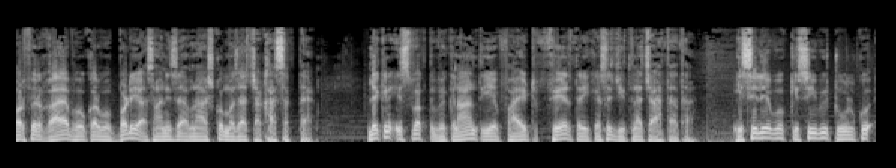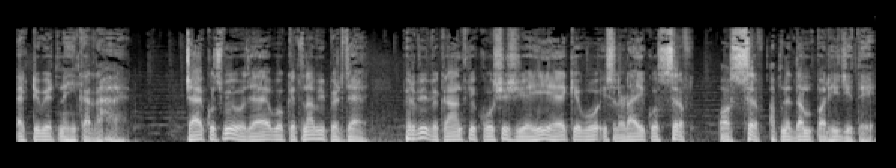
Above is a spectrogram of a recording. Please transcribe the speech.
और फिर गायब होकर वो बड़ी आसानी से अविनाश को मज़ा चखा सकता है। लेकिन इस वक्त विक्रांत ये फाइट फेयर तरीके से जीतना चाहता था, इसीलिए वो किसी भी टूल को एक्टिवेट नहीं कर रहा है। चाहे कुछ भी हो जाए, वो कितना भी पिट जाए, फिर भी विक्रांत की कोशिश यही है कि वो इस लड़ाई को सिर्फ़ और सिर्फ़ अपने दम पर ही जीते।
